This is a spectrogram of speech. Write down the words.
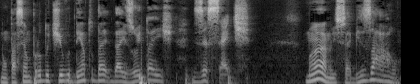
Não tá sendo produtivo dentro da- das 8 às 17. Mano, isso é bizarro.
